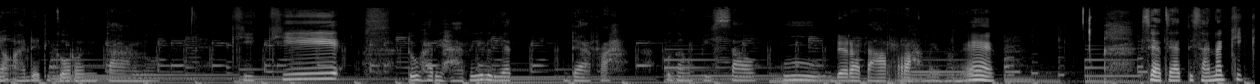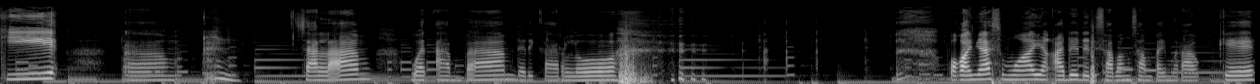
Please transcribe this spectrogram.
yang ada di Gorontalo. Kiki, tuh hari-hari lihat darah pegang pisau, uh, darah-darah memang eh. Sehat-sehat di sana Kiki. Um, salam buat Abam dari Carlo. Pokoknya semua yang ada dari Sabang sampai Merauke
